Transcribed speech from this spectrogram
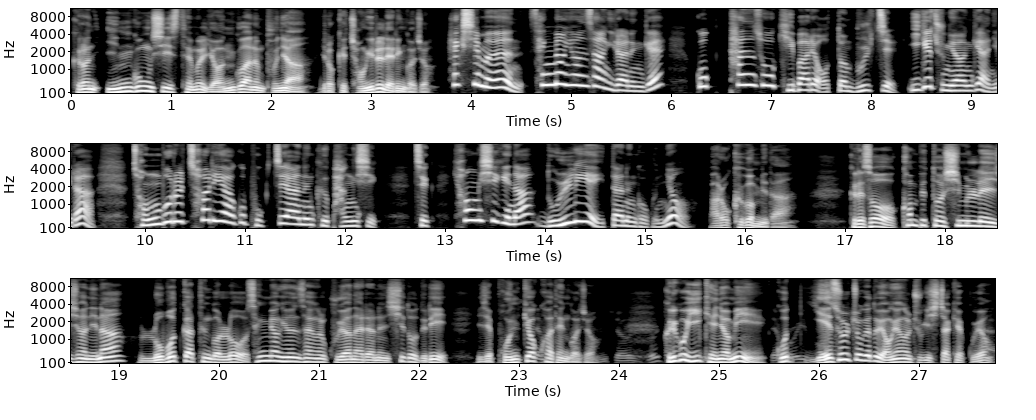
그런 인공 시스템을 연구하는 분야 이렇게 정의를 내린 거죠. 핵심은 생명현상이라는 게 꼭 탄소 기발의 어떤 물질, 이게 중요한 게 아니라 정보를 처리하고 복제하는 그 방식, 즉 형식이나 논리에 있다는 거군요. 바로 그겁니다. 그래서 컴퓨터 시뮬레이션이나 로봇 같은 걸로 생명 현상을 구현하려는 시도들이 이제 본격화된 거죠. 그리고 이 개념이 곧 예술 쪽에도 영향을 주기 시작했고요.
